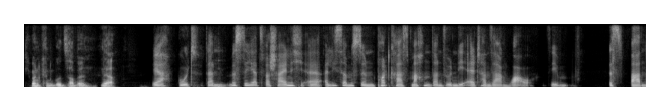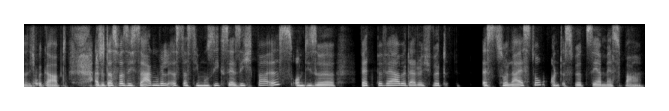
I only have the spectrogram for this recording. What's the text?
Jemand kann gut sabbeln, ja. Ja, gut, dann müsste jetzt wahrscheinlich, äh, Alisa müsste einen Podcast machen, dann würden die Eltern sagen, wow, sie ist wahnsinnig begabt. Also das, was ich sagen will, ist, dass die Musik sehr sichtbar ist und diese Wettbewerbe, dadurch wird es zur Leistung und es wird sehr messbar.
